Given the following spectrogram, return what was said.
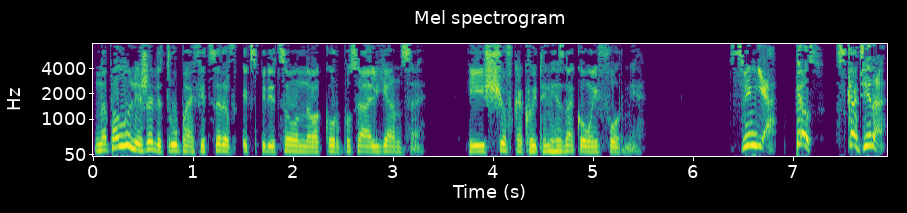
На полу лежали трупы офицеров экспедиционного корпуса Альянса и еще в какой-то незнакомой форме. «Свинья! Пес! Скотина!»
